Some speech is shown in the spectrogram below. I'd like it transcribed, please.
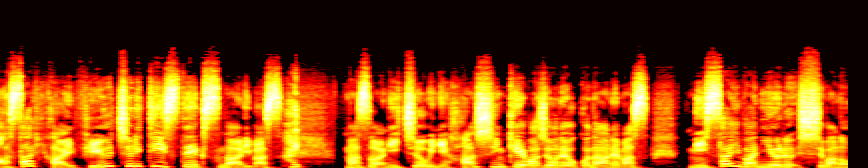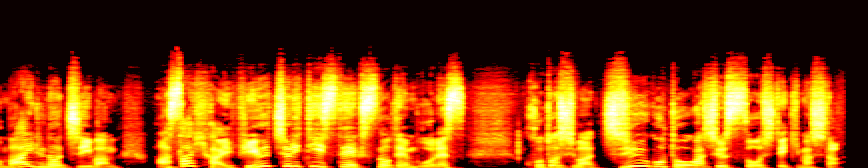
朝日杯フューチュリティステークスがあります、はい。まずは日曜日に阪神競馬場で行われます。2歳馬による芝のマイルの G1 朝日杯フューチュリティステークスの展望です。今年は15頭が出走してきました。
